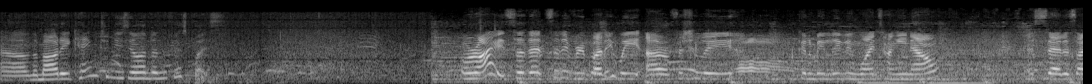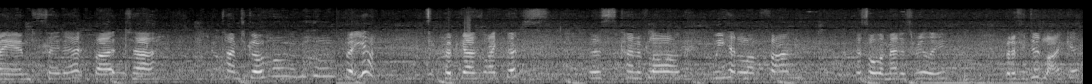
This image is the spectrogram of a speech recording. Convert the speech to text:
uh, the Maori came to New Zealand in the first place. Alright, so that's it everybody. We are officially going to be leaving Waitangi now. As sad as I am to say that, but uh, time to go home. But yeah, hope you guys like this, this kind of vlog. We had a lot of fun. That's all that matters really. But if you did like it,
